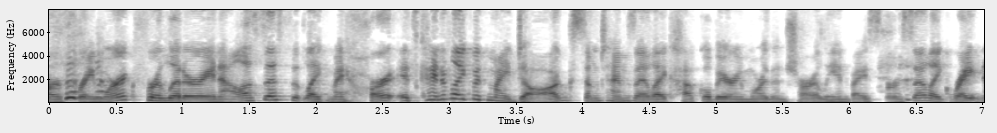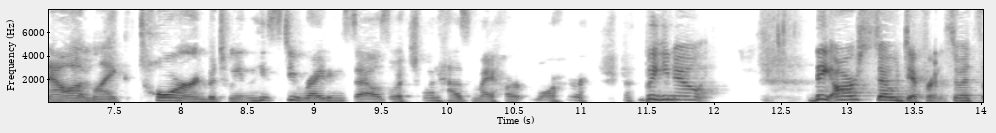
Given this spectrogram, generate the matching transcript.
our framework for literary analysis. That like my heart, it's kind of like with my dog. Sometimes I like Huckleberry more than Charlie, and vice versa. Like right now, I'm like torn between these two writing styles. Which one has my heart more? But you know, they are so different. So it's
